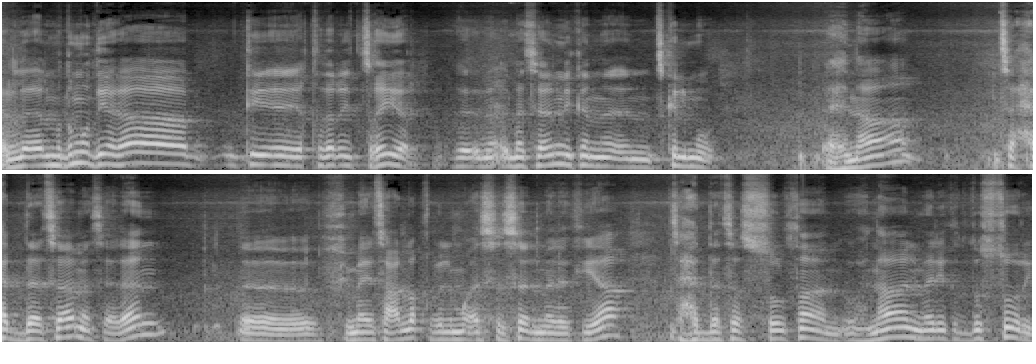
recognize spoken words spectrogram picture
المضمون ديالها يقدر يتغير. مثلا ملي كنتكلموا هنا تحدث مثلا آه، فيما يتعلق بالمؤسسة الملكية تحدث السلطان وهنا الملك الدستوري.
